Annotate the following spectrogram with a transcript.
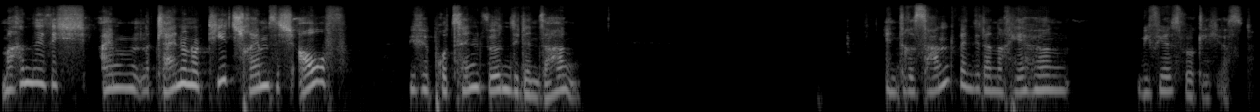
Machen Sie sich eine kleine Notiz, schreiben Sie sich auf. Wie viel Prozent würden Sie denn sagen? Interessant, wenn Sie dann nachher hören, wie viel es wirklich ist.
